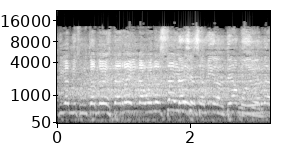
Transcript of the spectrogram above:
Sigan disfrutando de esta reina Buenos Aires. Gracias, amiga. Te amo, de verdad.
